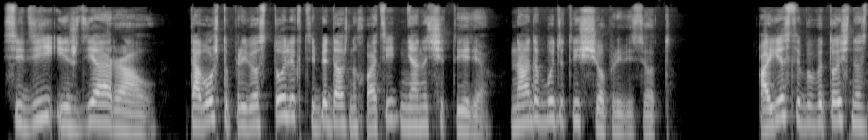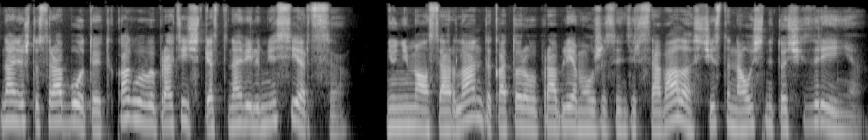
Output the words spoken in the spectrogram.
Сиди и жди Арау. Того, что привез Толик, тебе должно хватить дня на четыре. Надо будет еще привезет. А если бы вы точно знали, что сработает, как бы вы практически остановили мне сердце? Не унимался Орландо, которого проблема уже заинтересовала с чисто научной точки зрения.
